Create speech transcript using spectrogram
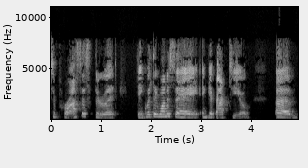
to process through it, think what they want to say and get back to you. Um,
